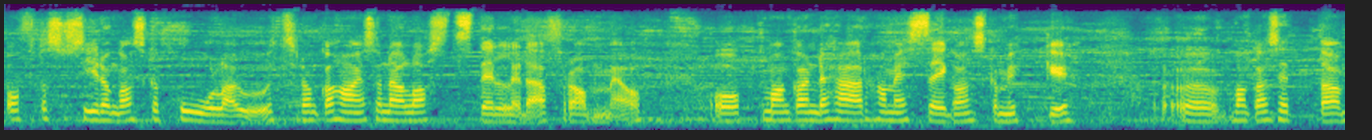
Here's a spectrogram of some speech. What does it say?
ofta så ser de ganska coola ut. De kan ha en sån där lastställe där framme och, och man kan det här ha med sig ganska mycket. Man kan sätta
